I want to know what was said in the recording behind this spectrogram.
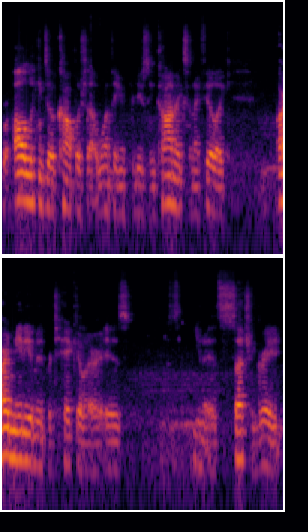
we're all looking to accomplish that one thing in producing comics. And I feel like our medium in particular is, you know, it's such a great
